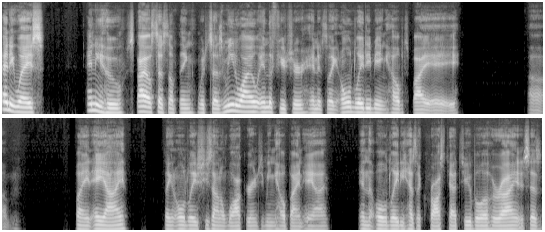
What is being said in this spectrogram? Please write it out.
Anyways, anywho, Style says something which says, "Meanwhile, in the future," and it's like an old lady being helped by a um by an AI, like an old lady. She's on a walker and she's being helped by an AI, and the old lady has a cross tattoo below her eye, and it says,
